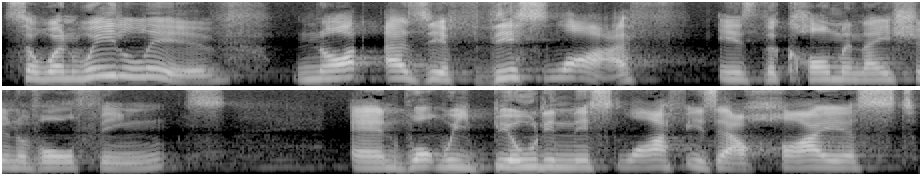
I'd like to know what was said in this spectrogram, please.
So when we live not as if this life is the culmination of all things, and what we build in this life is our highest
